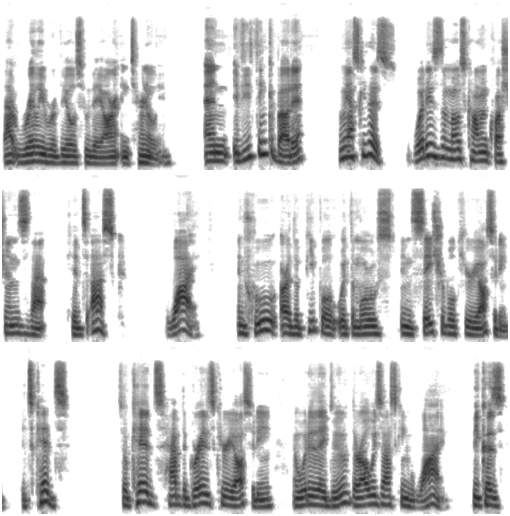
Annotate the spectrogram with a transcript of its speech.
That really reveals who they are internally. And if you think about it, let me ask you this. What is the most common questions that kids ask? Why? And who are the people with the most insatiable curiosity? It's kids. So kids have the greatest curiosity. And what do they do? They're always asking why. Because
